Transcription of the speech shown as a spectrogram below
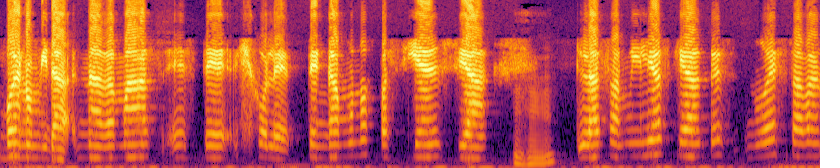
Bueno, mira, nada más, este, híjole, tengámonos paciencia. Las familias que antes no estaban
